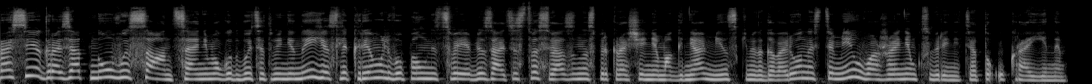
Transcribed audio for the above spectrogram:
России грозят новые санкции. Они могут быть отменены, если Кремль выполнит свои обязательства, связанные с прекращением огня, минскими договоренностями и уважением к суверенитету Украины.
